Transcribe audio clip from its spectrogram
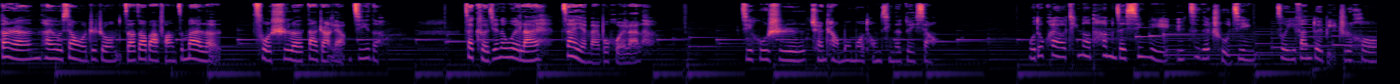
当然，还有像我这种早早把房子卖了，错失了大涨良机的，在可见的未来再也买不回来了，几乎是全场默默同情的对象。我都快要听到他们在心里与自己的处境做一番对比之后，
